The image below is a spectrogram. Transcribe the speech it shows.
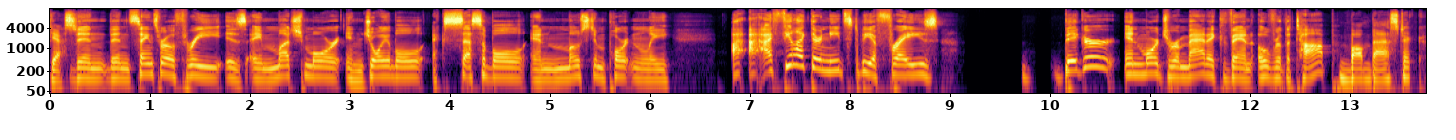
Yes. then then Saints Row Three is a much more enjoyable, accessible, and most importantly, I I feel like there needs to be a phrase bigger and more dramatic than over the top. Bombastic.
